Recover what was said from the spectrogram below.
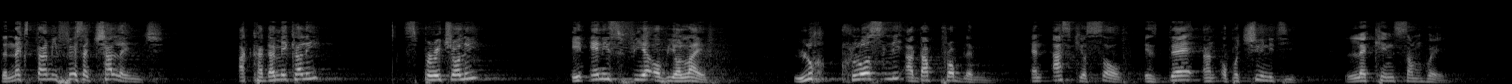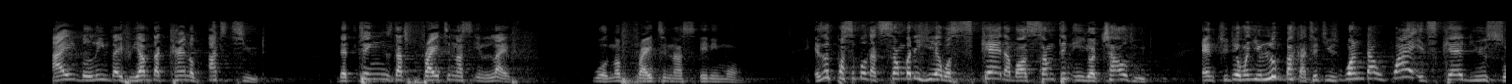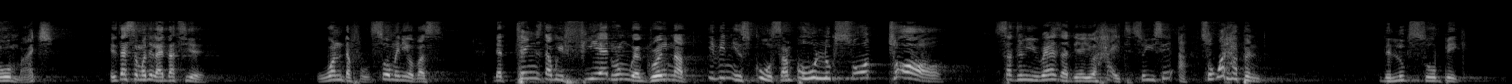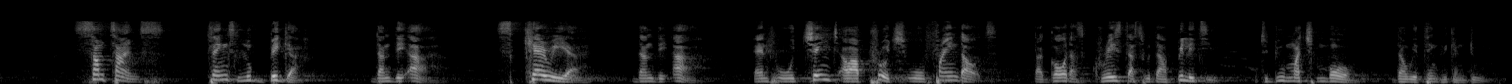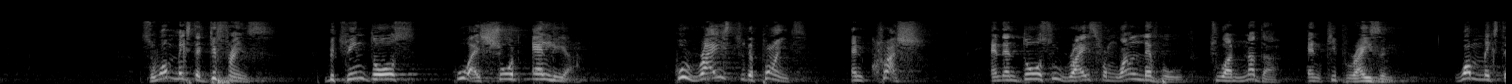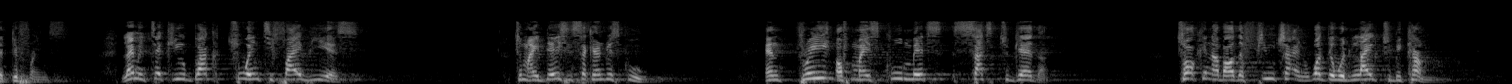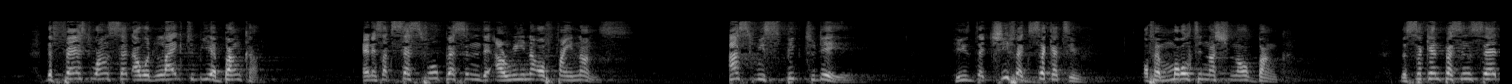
the next time you face a challenge, academically, spiritually, in any sphere of your life, look closely at that problem and ask yourself, is there an opportunity lurking somewhere? I believe that if we have that kind of attitude, the things that frighten us in life will not frighten us anymore. Is it possible that somebody here was scared about something in your childhood and today when you look back at it, you wonder why it scared you so much? Is there somebody like that here? Wonderful. So many of us. The things that we feared when we were growing up, even in school, some people who look so tall, suddenly you realize that they're your height. So you say, ah, so what happened? They look so big. Sometimes things look bigger than they are, scarier than they are. And if we change our approach, we will find out that God has graced us with the ability to do much more than we think we can do. So, what makes the difference between those who I showed earlier, who rise to the point and crush, and then those who rise from one level to another and keep rising? What makes the difference? Let me take you back 25 years to my days in secondary school. And three of my schoolmates sat together talking about the future and what they would like to become. The first one said, I would like to be a banker and a successful person in the arena of finance. As we speak today, he is the chief executive of a multinational bank. The second person said,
